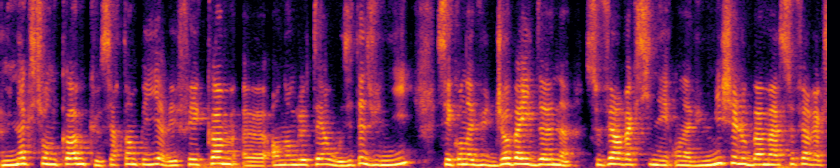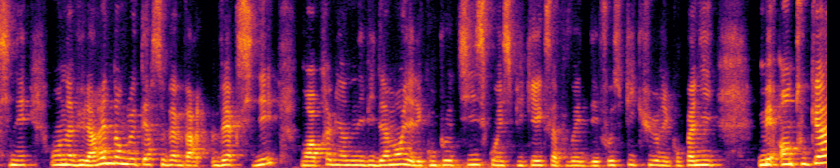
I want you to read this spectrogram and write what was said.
une action de com que certains pays avaient fait, comme euh, en Angleterre ou aux États-Unis, c'est qu'on a vu Joe Biden se faire vacciner, on a vu Michelle Obama se faire vacciner, on a vu la reine d'Angleterre se faire vacciner. Bon, après, bien évidemment, il y a les complotistes qui ont expliqué que ça pouvait être des fausses piqûres et compagnie. Mais en tout cas,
